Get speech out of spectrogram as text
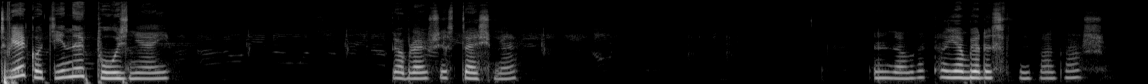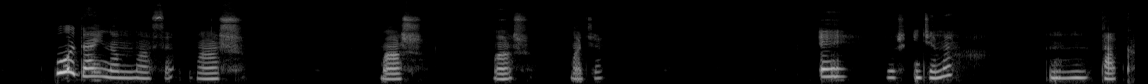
Dwie godziny później. Dobra, już jesteśmy. Y, Dobra, to ja biorę swój bagaż. Podaj nam nasę. Masz. Masz. Masz. Macie. E, już idziemy? Mm, tak.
